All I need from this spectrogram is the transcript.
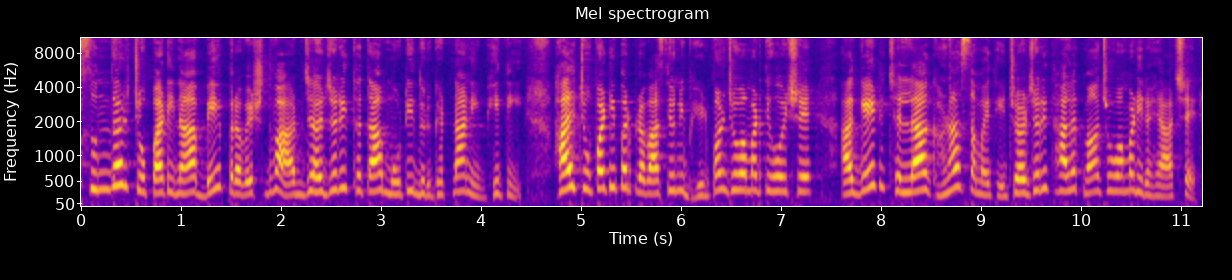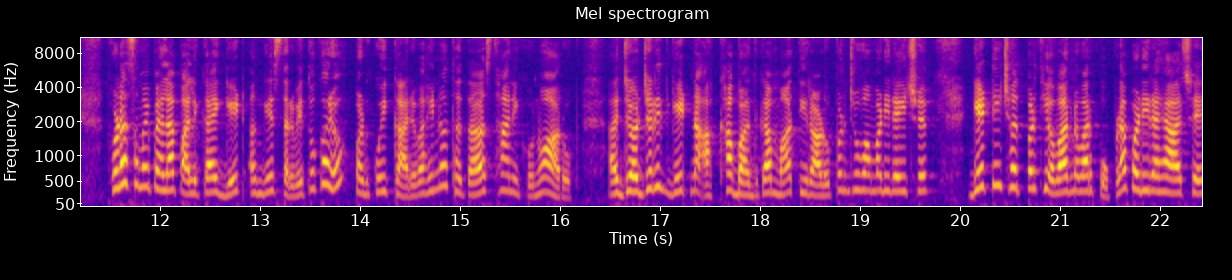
સુંદર ચોપાટીના બે પ્રવેશ દ્વાર જર્જરિત થતા મોટી દુર્ઘટનાની ભીતિ. હાલ ચોપાટી પર પ્રવાસીઓની ભીડ પણ જોવા મળતી હોય છે. આ ગેટ છેલ્લા ઘણા સમયથી જર્જરિત હાલતમાં જોવા મળી રહ્યા છે. થોડા સમય પહેલા પાલિકાએ ગેટ અંગે સર્વે તો કર્યો, પણ કોઈ કાર્યવાહી ન થતા સ્થાનિકોનો આરોપ. આ જર્જરિત ગેટના આખા બાંધકામમાં તિરાડો પણ જોવા મળી રહી છે. ગેટની છત પરથી અવારનવાર પોપડા પડી રહ્યા છે.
